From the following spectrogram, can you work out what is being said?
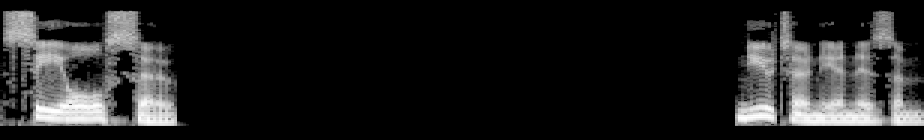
See also Newtonianism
